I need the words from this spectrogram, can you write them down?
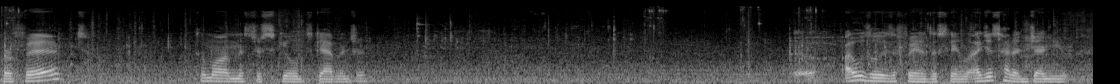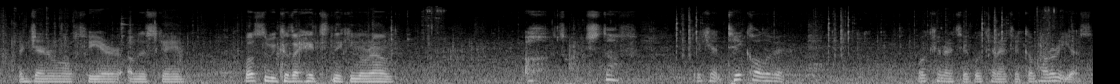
Perfect. Come on, Mr. Skilled Scavenger. I was always afraid of this game. I just had a genu a general fear of this game. Mostly because I hate sneaking around. Oh, so much stuff. I can't take all of it. What can I take? What can I take? Gunpowder? Yes.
